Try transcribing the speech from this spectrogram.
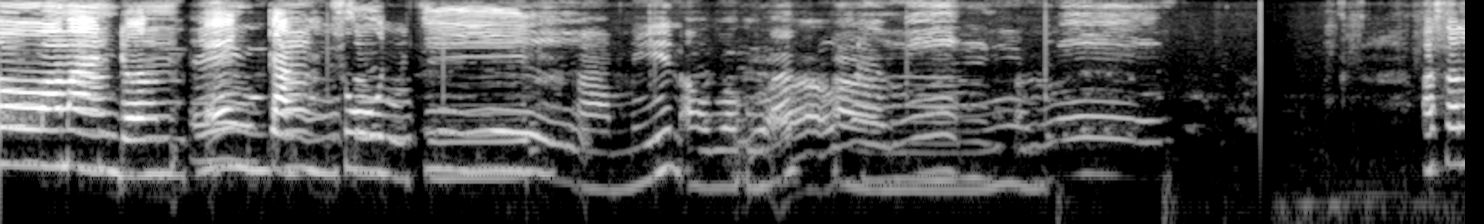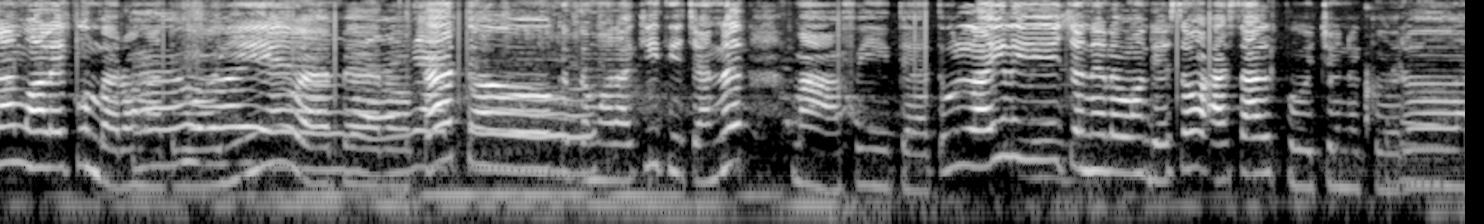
Ramadan ingkang suci. Amin Allahumma amin. Assalamualaikum warahmatullahi wabarakatuh Ketemu lagi di channel Mafidatul Laili Channel wong desa asal Bojonegoro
